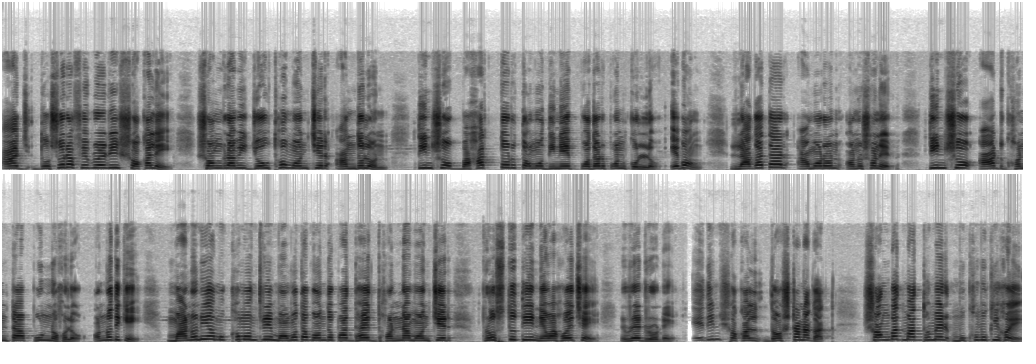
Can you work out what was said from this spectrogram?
আজ দোসরা ফেব্রুয়ারি সকালে সংগ্রামী যৌথ মঞ্চের আন্দোলন তিনশো বাহাত্তরতম দিনে পদার্পণ করল এবং লাগাতার আমরণ অনশনের তিনশো আট ঘণ্টা পূর্ণ হলো। অন্যদিকে মাননীয় মুখ্যমন্ত্রী মমতা বন্দ্যোপাধ্যায়ের ধর্ণা মঞ্চের প্রস্তুতি নেওয়া হয়েছে রেড রোডে। এদিন সকাল দশটা নাগাদ সংবাদ মাধ্যমের মুখোমুখি হয়ে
